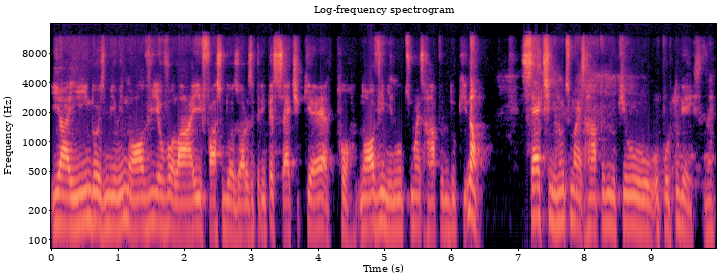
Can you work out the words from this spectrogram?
e aí, em 2009, eu vou lá e faço 2 horas e 37, que é, pô, 9 minutos mais rápido do que. Não, 7 minutos mais rápido do que o, o português, né?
